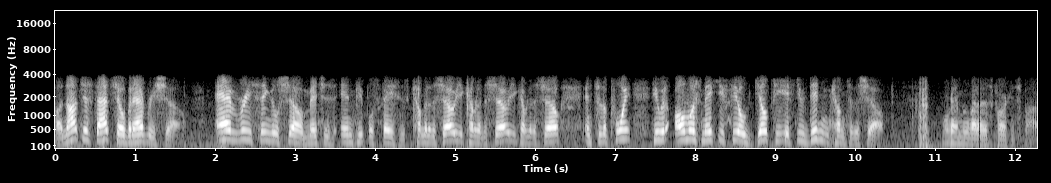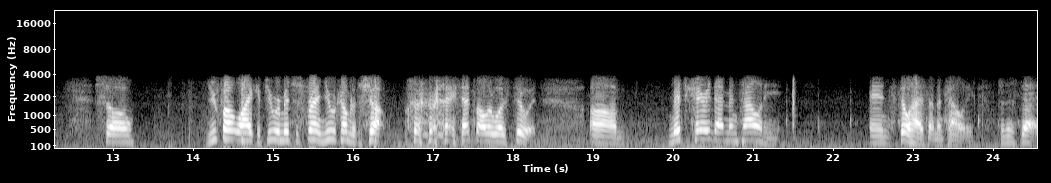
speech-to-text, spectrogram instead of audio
Uh, not just that show, but every show. Every single show, Mitch is in people's faces. Coming to the show, you come to the show, you come to the show, and to the point he would almost make you feel guilty if you didn't come to the show. We're gonna move out of this parking spot. So you felt like if you were Mitch's friend, you were coming to the show. right? That's all there was to it. Um, Mitch carried that mentality, and still has that mentality to this day.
